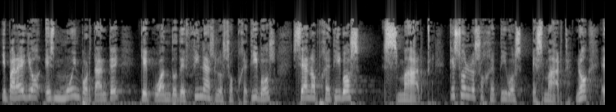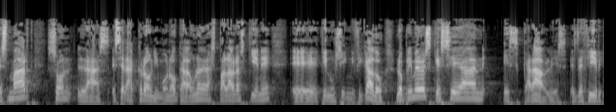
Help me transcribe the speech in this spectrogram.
y para ello es muy importante que cuando definas los objetivos sean objetivos SMART. ¿Qué son los objetivos SMART? ¿No? SMART son las, es el acrónimo, ¿no? Cada una de las palabras tiene, eh, tiene un significado. Lo primero es que sean escalables, es decir,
